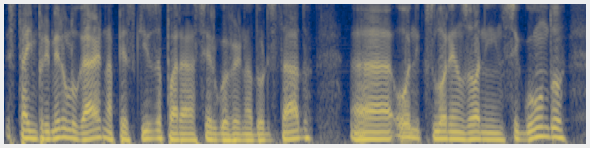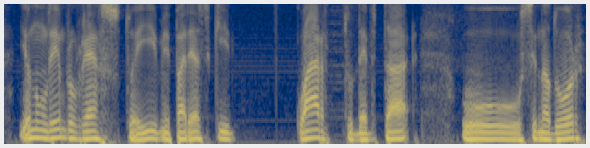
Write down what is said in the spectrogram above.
está em primeiro lugar na pesquisa para ser governador do estado, ah, Onyx Lorenzoni em segundo, e eu não lembro o resto aí, me parece que quarto deve estar o senador,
